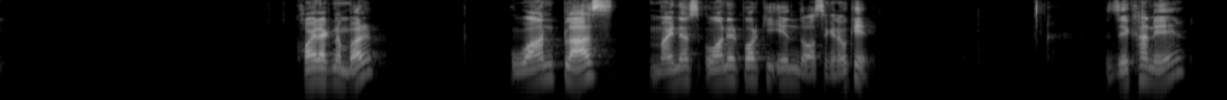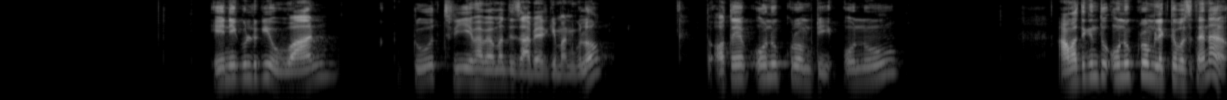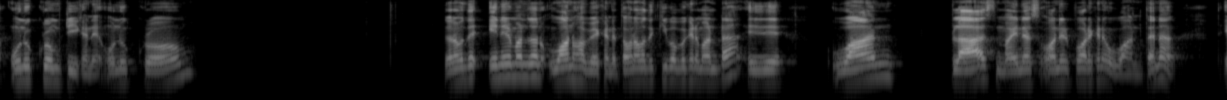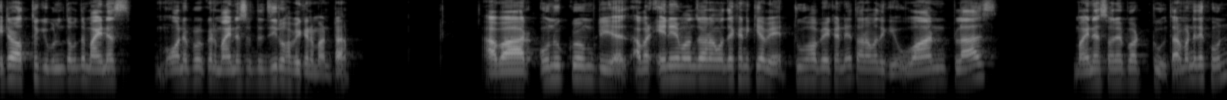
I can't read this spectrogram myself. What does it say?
খয়ের এক নাম্বার। ওয়ান প্লাস মাইনাস ওয়ানের পর কি এন দেওয়া আছে এখানে? ওকে? যেখানে এন ইকুয়াল টু কি? ওয়ান, টু, থ্রি এভাবে আমাদের যাবে আর কি মানগুলো। তো অতএব অনুক্রমটি, অনু, আমাদের কিন্তু অনুক্রম লিখতে বলছে, তাই না? অনুক্রমটি এখানে, অনুক্রম। যখন আমাদের এন এর মান যখন ওয়ান হবে এখানে, তখন আমাদের কি পাবো এখানে মানটা? এই যে ওয়ান প্লাস মাইনাস ওয়ানের পর এখানে ওয়ান, তাই না? এটার অর্থ কি বলুন তো আমাদের? মাইনাস ওয়ানের পর এখানে মাইনাস জিরো হবে এখানে মানটা। আবার অনুক্রমটি আবার এন এর মান যখন আমাদের এখানে কি হবে? টু হবে এখানে, তখন আমাদের কি? ওয়ান প্লাস মাইনাস ওয়ানের পর টু তার মানে দেখুন,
